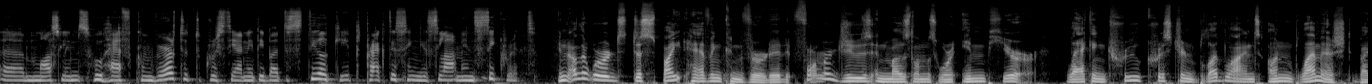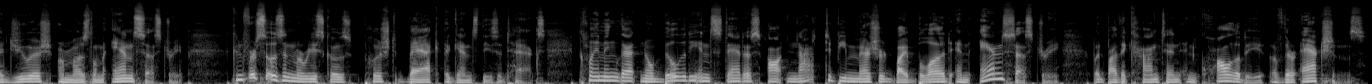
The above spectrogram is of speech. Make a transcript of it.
uh, Muslims who have converted to Christianity but still keep practicing Islam in secret. In other words, despite having converted, former Jews and Muslims were impure lacking true Christian bloodlines unblemished by Jewish or Muslim ancestry. Conversos and Moriscos pushed back against these attacks, claiming that nobility and status ought not to be measured by blood and ancestry, but by the content and quality of their actions.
